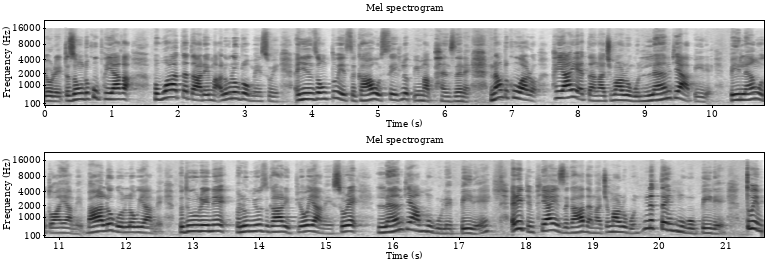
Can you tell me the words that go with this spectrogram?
ပြောတယ်တစုံတစ်ခုဖခင်က ဘဝတက်တာတွေမှာအလုပ်လုပ်တော့မယ်ဆိုရင်အရင်ဆုံးသူ့ရဲ့စကားကိုစေလွှတ်ပြီးမှဖန်ဆင်းတယ်နောက်တစ်ခုကတော့ဖခင်ရဲ့အတန်ကကျွန်မတို့ကိုလမ်းပြပေးတယ်ဘေးလမ်းကိုသွားရမယ်ဘာလို့ကိုလုပ်ရမယ်ဘသူတွေနဲ့ဘယ်လိုမျိုးစကားတွေပြောရမယ်ဆိုတော့လမ်းပြမှုကိုလည်းပေးတယ်အဲ့ဒီပြင်ဖခင်ရဲ့စကားတန်ကကျမတို့ကိုနှစ်သိမ့်မှုကိုပေးတယ်သူ့ရဲ့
